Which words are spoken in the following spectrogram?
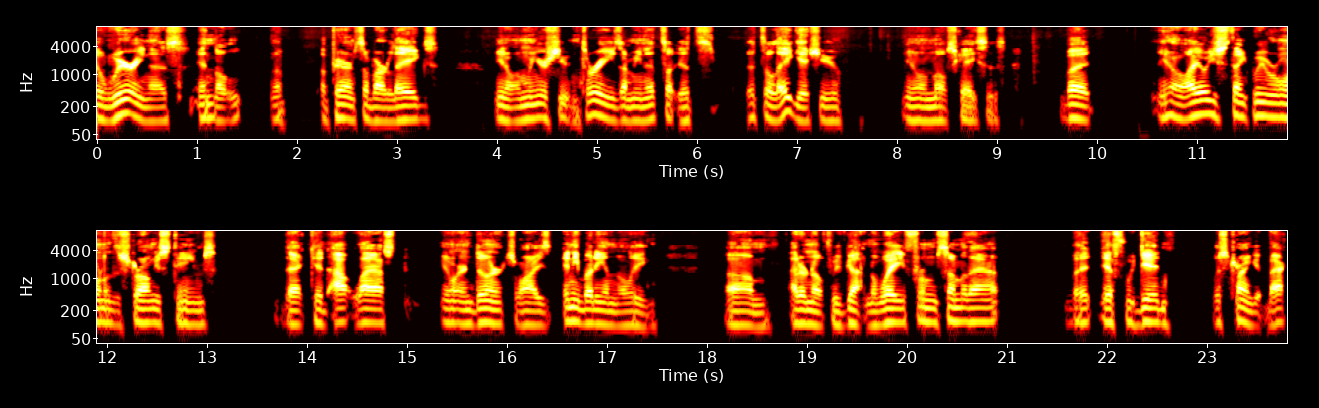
the weariness in the, the appearance of our legs. You know, and when you're shooting threes, I mean it's a, it's it's a leg issue, you know, in most cases. But you know, I always think we were one of the strongest teams that could outlast, you know, endurance wise anybody in the league. Um, I don't know if we've gotten away from some of that, but if we did, let's try and get back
